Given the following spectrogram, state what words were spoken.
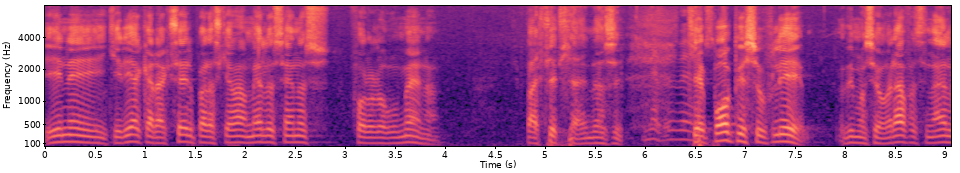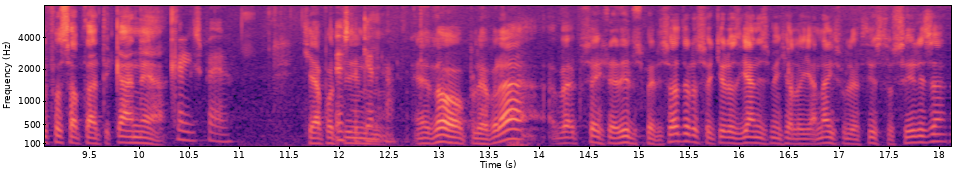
Είναι η κυρία Καραξέρη Παρασκευά, μέλος Ένωσης Φορολογουμένων. Υπάρχει τέτοια ένωση. Ναι, και Πόπη Σουφλή, δημοσιογράφος συνάδελφος από τα Αττικά Νέα. Καλησπέρα. Και από Έστω την και αργά. εδώ πλευρά, τους έχετε δει τους περισσότερους, ο κύριος Γιάννης Μιχαλογιαννάκης, βουλευτής του ΣΥΡΙΖΑ,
